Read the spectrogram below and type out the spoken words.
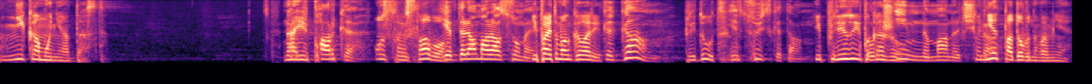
никому не отдаст. Он свою славу. И поэтому Он говорит придут. И приду и покажу, что нет подобного мне.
